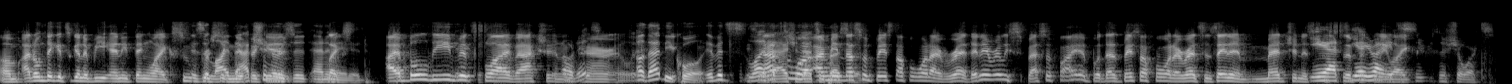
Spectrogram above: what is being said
Um, I don't think it's gonna be anything like super Is it live action or is it like, animated? I believe it's live action. Oh, apparently. Oh, that'd be cool. If it's live that's action, what that's I mean. That's what based off of what I read. They didn't really specify it, but that's based off of what I read. Since they didn't mention it Yeah, specifically, yeah, you're right. like it's a series of shorts.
